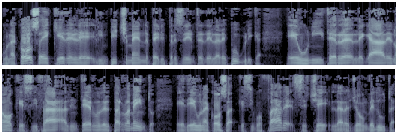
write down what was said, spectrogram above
una cosa è chiedere l'impeachment per il Presidente della Repubblica, è un iter legale no, che si fa all'interno del Parlamento ed è una cosa che si può fare se c'è la ragione veduta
